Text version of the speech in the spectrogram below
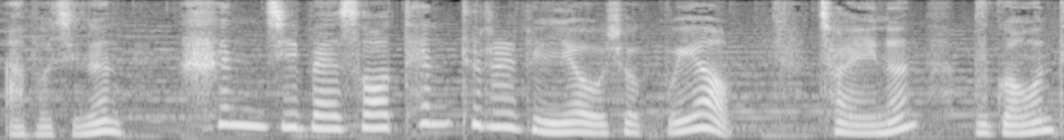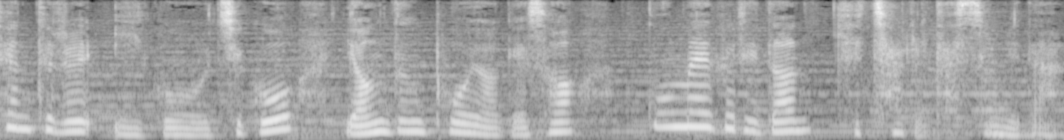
아버지는 큰 집에서 텐트를 빌려 오셨고요. 저희는 무거운 텐트를 이고 지고 영등포역에서 꿈에 그리던 기차를 탔습니다.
